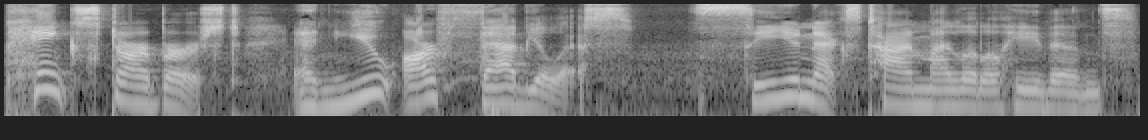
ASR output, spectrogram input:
pink starburst, and you are fabulous. See you next time, my little heathens.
